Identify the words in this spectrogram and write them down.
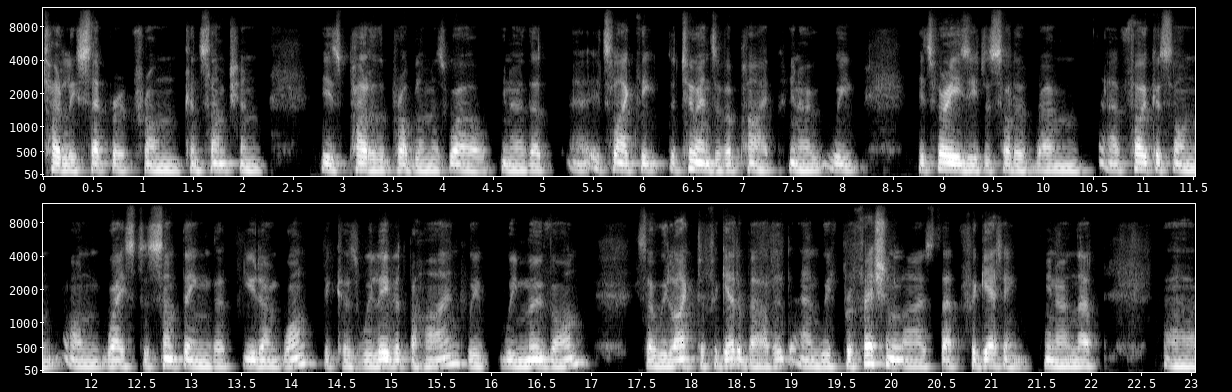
totally separate from consumption is part of the problem as well. You know that uh, it's like the the two ends of a pipe. You know, we it's very easy to sort of um, uh, focus on on waste as something that you don't want because we leave it behind. We we move on. So we like to forget about it, and we've professionalized that forgetting. You know, and that uh,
